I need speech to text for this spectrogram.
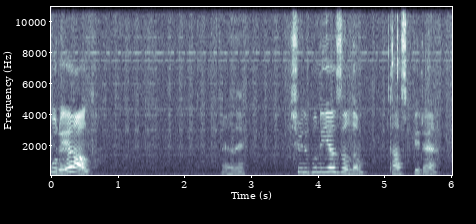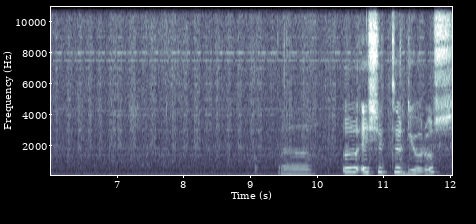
buraya al. Yani şimdi bunu yazalım task 1'e. Ee, I eşittir diyoruz.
